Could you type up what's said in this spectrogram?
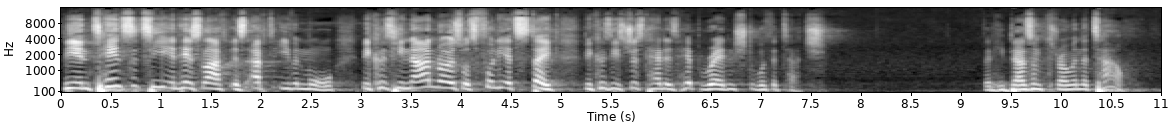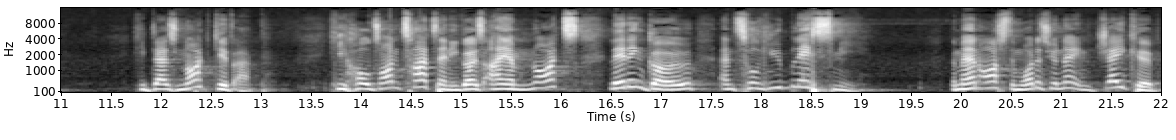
the intensity in his life is up even more because he now knows what's fully at stake because he's just had his hip wrenched with a touch. But he doesn't throw in the towel. He does not give up. He holds on tight and he goes, I am not letting go until you bless me. The man asked him, What is your name? Jacob.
